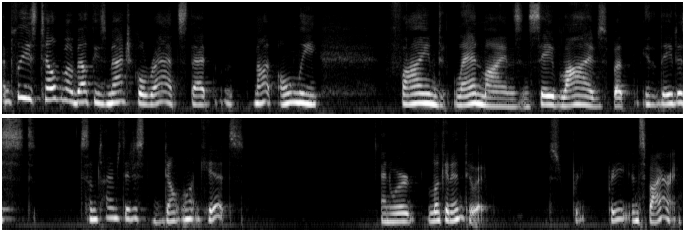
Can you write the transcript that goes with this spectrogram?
And please tell them about these magical rats that not only find landmines and save lives, but you know, they just sometimes they just don't want kids. And we're looking into it. It's pretty pretty inspiring.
